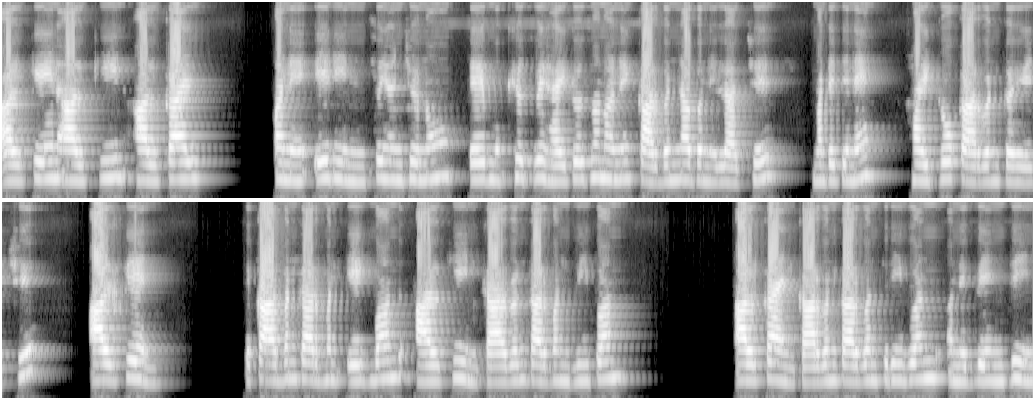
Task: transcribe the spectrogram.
આલ્કેન, આલ્કીન, આલ્કાઇલ અને એરિન સંયોજનો એ મુખ્યત્વે હાઇડ્રોજન અને કાર્બનના બનેલા છે. માટે તેને હાઇડ્રોકાર્બન કહે છે. આલ્કેન કાર્બન કાર્બન એક બંધ, આલ્કીન કાર્બન કાર્બન દ્વિબંધ આલ્કાઇન કાર્બન કાર્બન ત્રિબંધ અને બેન્ઝીન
